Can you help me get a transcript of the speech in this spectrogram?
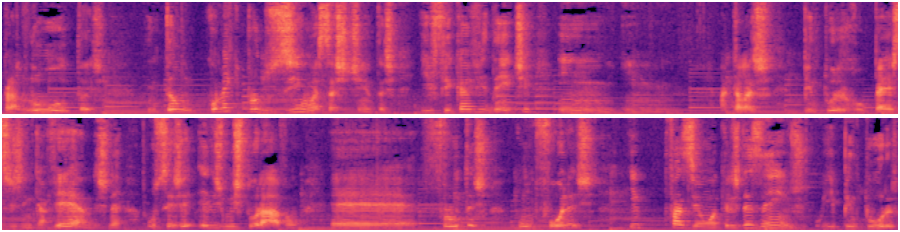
para lutas. Então, como é que produziam essas tintas? E fica evidente em, em aquelas pinturas rupestres em cavernas, né? Ou seja, eles misturavam é, frutas com folhas e faziam aqueles desenhos e pinturas.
